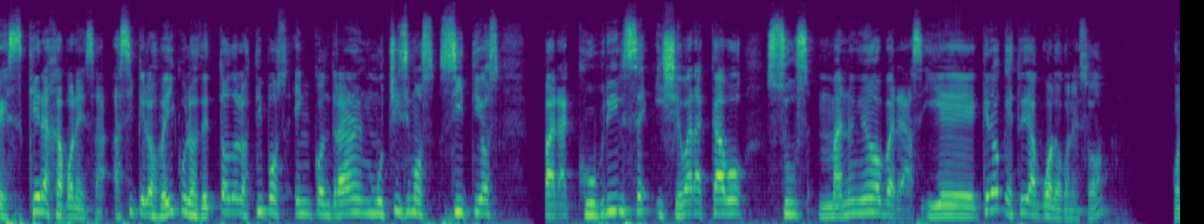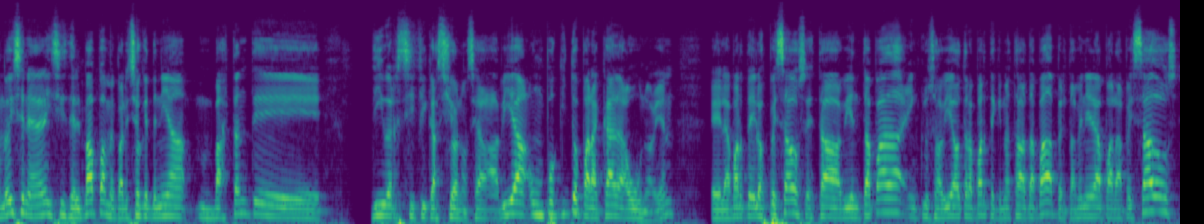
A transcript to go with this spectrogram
pesquera japonesa, así que los vehículos de todos los tipos encontrarán muchísimos sitios para cubrirse y llevar a cabo sus maniobras. Y eh, creo que estoy de acuerdo con eso. cuando hice el análisis del mapa me pareció que tenía bastante diversificación, o sea, había un poquito para cada uno, ¿bien? Eh, la parte de los pesados estaba bien tapada, incluso había otra parte que no estaba tapada, pero también era para pesados.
